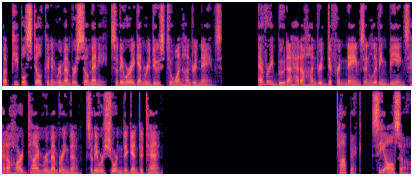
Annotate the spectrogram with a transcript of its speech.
but people still couldn't remember so many, so they were again reduced to 100 names. Every Buddha had a hundred different names and living beings had a hard time remembering them, so they were shortened again to ten. See also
